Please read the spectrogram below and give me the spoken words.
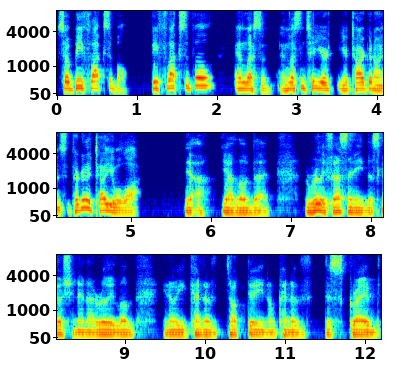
so be flexible. Be flexible and listen and listen to your your target audience. They're going to tell you a lot. Yeah, yeah, I love that. Really fascinating discussion, and I really love you know you kind of talked to you know kind of described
